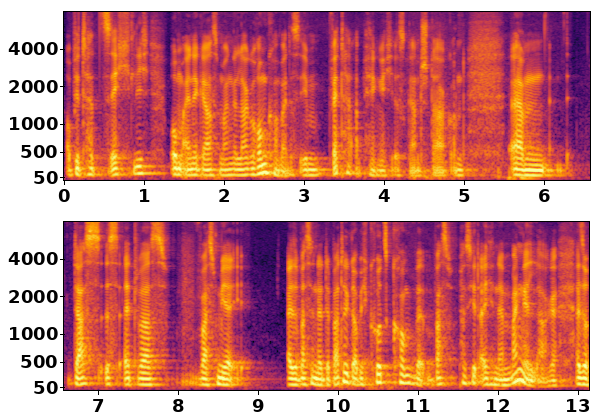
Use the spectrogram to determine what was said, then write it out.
ob wir tatsächlich um eine Gasmangellage rumkommen, weil das eben wetterabhängig ist ganz stark. Und ähm, das ist etwas, was mir also was in der Debatte, glaube ich, kurz kommt, was passiert eigentlich in der Mangellage? Also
